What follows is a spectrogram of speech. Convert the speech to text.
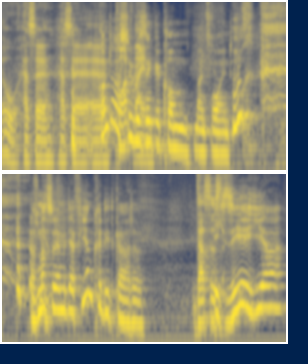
Oh, hast du, hast du, äh, Kontoauszüge sind gekommen, mein Freund. Huch. Was machst du denn mit der Firmenkreditkarte? Das ist, Ich sehe hier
